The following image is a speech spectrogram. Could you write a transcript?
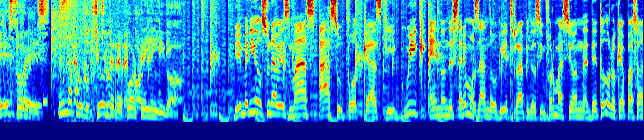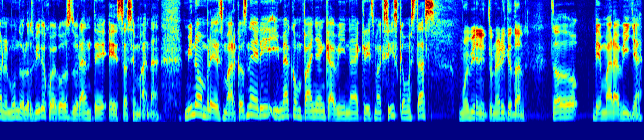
Esto es una producción de Reporte Índigo. Bienvenidos una vez más a su podcast Geek Week, en donde estaremos dando bits rápidos información de todo lo que ha pasado en el mundo de los videojuegos durante esta semana. Mi nombre es Marcos Neri y me acompaña en cabina Chris Maxis. ¿Cómo estás? Muy bien, ¿y tú Neri qué tal? Todo de maravilla.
